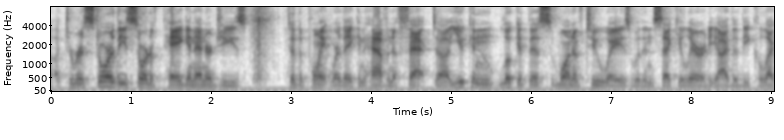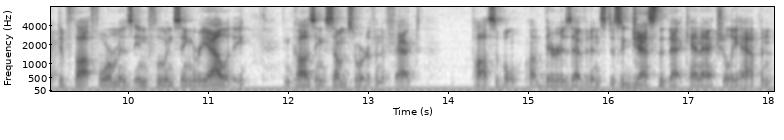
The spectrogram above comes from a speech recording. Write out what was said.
uh, to restore these sort of pagan energies to the point where they can have an effect. Uh, you can look at this one of two ways within secularity. Either the collective thought form is influencing reality and causing some sort of an effect, possible. Uh, there is evidence to suggest that that can actually happen.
